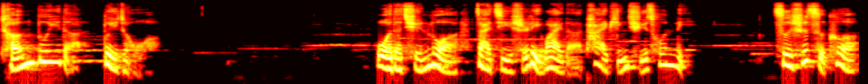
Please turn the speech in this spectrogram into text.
成堆的对着我。我的群落在几十里外的太平渠村里。此时此刻，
